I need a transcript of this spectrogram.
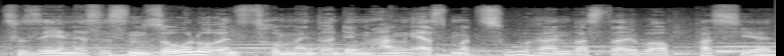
zu sehen, es ist ein Solo-Instrument und dem Hang erstmal zuhören, was da überhaupt passiert.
